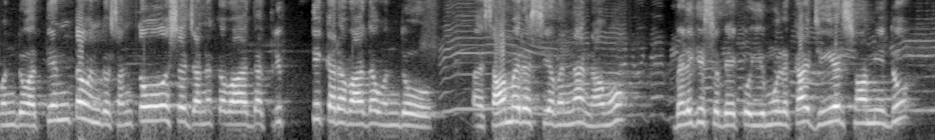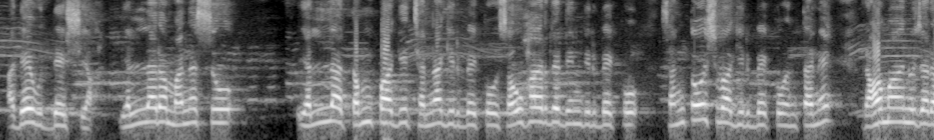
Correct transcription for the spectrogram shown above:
ಒಂದು ಅತ್ಯಂತ ಒಂದು ಸಂತೋಷಜನಕವಾದ, ತೃಪ್ತಿಕರವಾದ ಒಂದು ಸಾಮರಸ್ಯವನ್ನ ನಾವು ಬೆಳಗಿಸಬೇಕು. ಈ ಮೂಲಕ ಜಿ ಎರ್ ಸ್ವಾಮಿದು ಅದೇ ಉದ್ದೇಶ ಎಲ್ಲರ ಮನಸ್ಸು ಎಲ್ಲ ತಂಪಾಗಿ ಚೆನ್ನಾಗಿರ್ಬೇಕು, ಸೌಹಾರ್ದದಿಂದಿರಬೇಕು. ಸಂತೋಷವಾಗಿರ್ಬೇಕು ಅಂತಾನೆ ರಾಮಾನುಜರ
